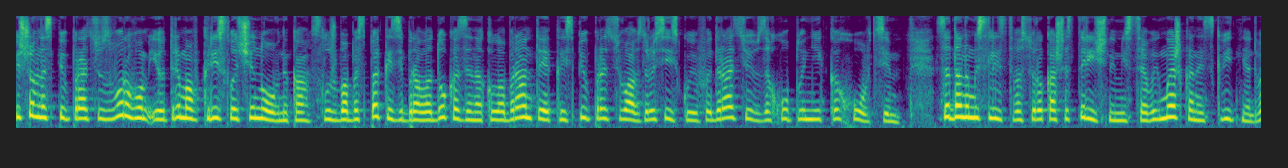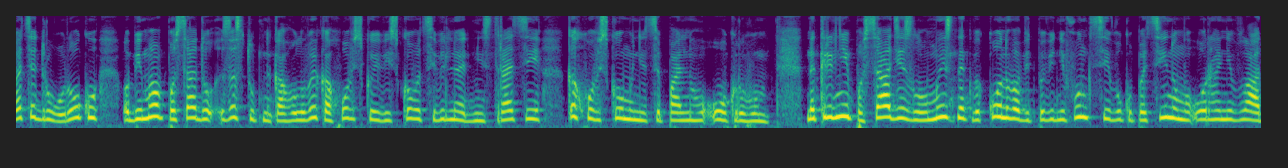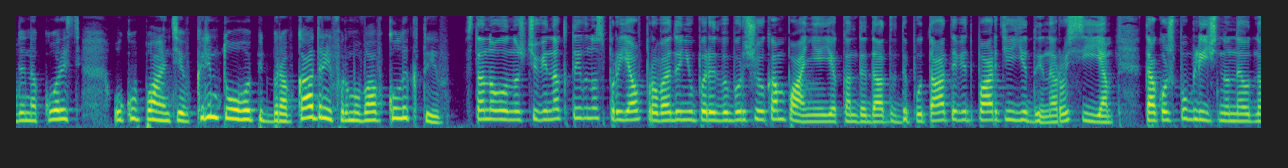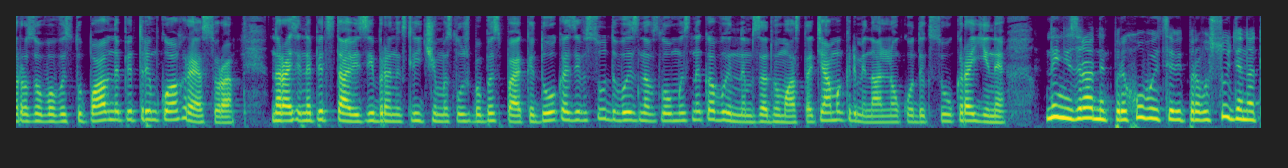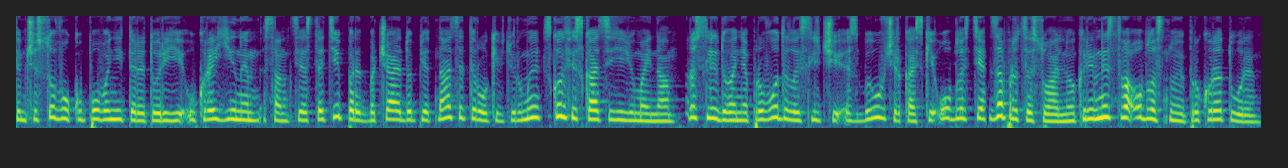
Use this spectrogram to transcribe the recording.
Пішов на співпрацю з ворогом і отримав крісло чиновника. Служба безпеки зібрала докази на колаборанта, який співпрацював з Російською Федерацією в захопленій Каховці. За даними слідства, 46-річний місцевий мешканець з квітня 22 року обіймав посаду заступника голови Каховської військово-цивільної адміністрації Каховського муніципального округу. На керівній посаді зловмисник виконував відповідні функції в окупаційному органі влади на користь окупантів. Крім того, підбирав кадри і формував колектив. Встановлено, що він активно сприяв проведенню передвиборчої кампанії як кандидат в депутати від партії Єдина Росія. Також публічно неодноразово виступав на підтримку агресора. Наразі на підставі зібраних слідчими служби безпеки доказів суд визнав зловмисника винним за двома статтями Кримінального кодексу України. Нині зрадник переховується від правосуддя на тимчасово окупованій території України. Санкція статті передбачає до 15 років тюрми з конфіскацією майна. Розслідування проводили слідчі СБУ в Черкаській області за процесуального керівництва обласної прокуратури.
